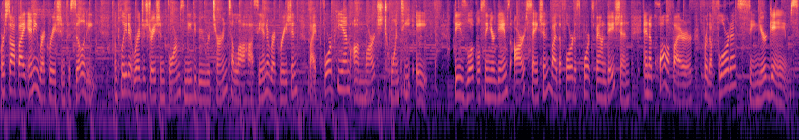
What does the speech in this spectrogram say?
or stop by any recreation facility. Completed registration forms need to be returned to La Hacienda Recreation by 4 p.m. on March 28th. These local senior games are sanctioned by the Florida Sports Foundation and a qualifier for the Florida Senior Games.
